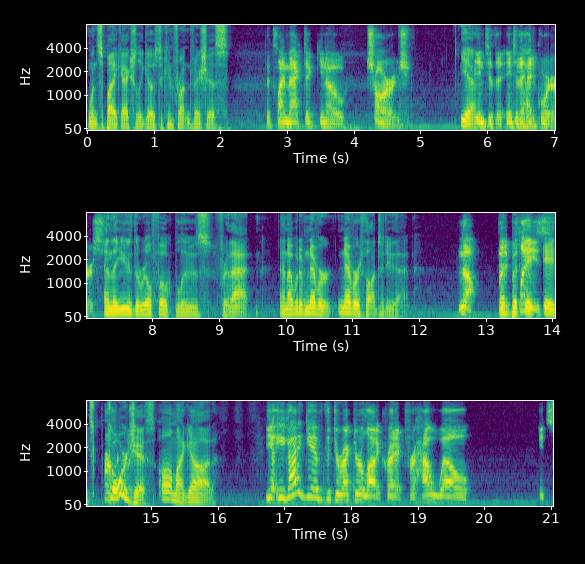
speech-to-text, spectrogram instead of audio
when Spike actually goes to confront Vicious The climactic, you know, charge yeah into the into the headquarters. and they use the real folk blues for that and I would have never never thought to do that no, but it but plays. it's perfectly. gorgeous oh my god yeah, you got to give the director a lot of credit for how well it's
